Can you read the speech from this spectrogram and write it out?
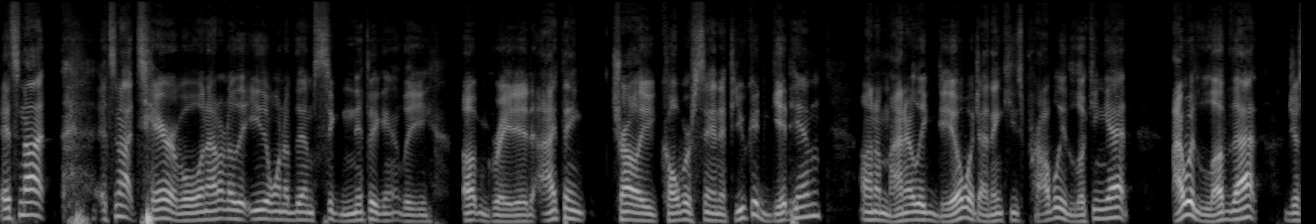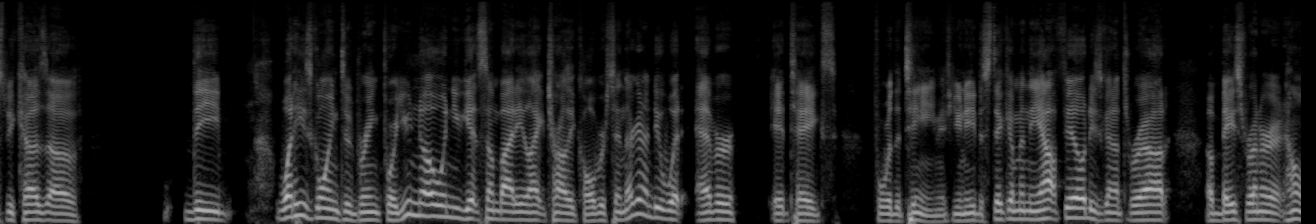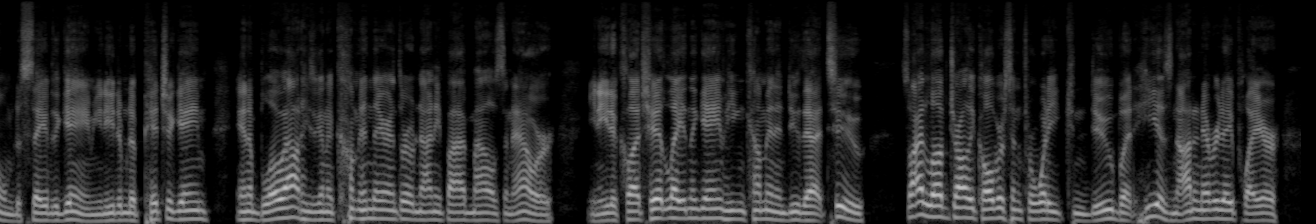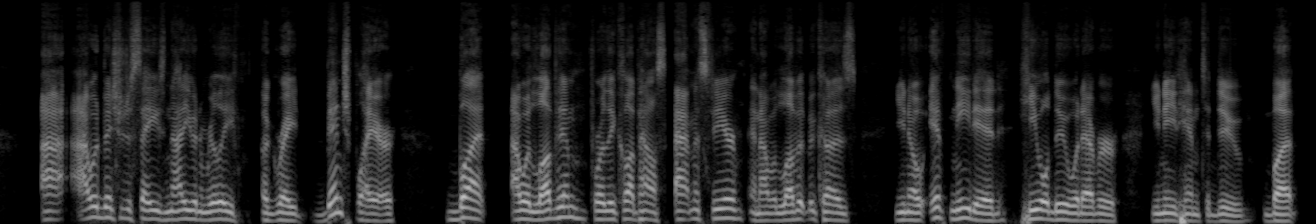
it's not it's not terrible. And I don't know that either one of them significantly upgraded. I think Charlie Culberson, if you could get him on a minor league deal, which I think he's probably looking at, I would love that just because of the what he's going to bring for you know when you get somebody like Charlie Culberson, they're going to do whatever it takes for the team. If you need to stick him in the outfield, he's going to throw out a base runner at home to save the game. You need him to pitch a game in a blowout, he's going to come in there and throw 95 miles an hour. You need a clutch hit late in the game, he can come in and do that too. So I love Charlie Culberson for what he can do, but he is not an everyday player. I, I would venture to say he's not even really a great bench player, but I would love him for the clubhouse atmosphere. And I would love it because, you know, if needed, he will do whatever you need him to do. But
